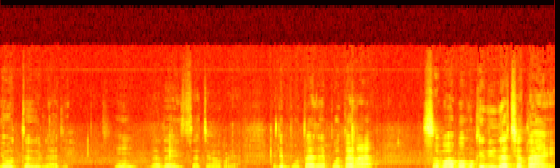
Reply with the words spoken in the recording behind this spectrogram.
એવું જ થયું ને આજે. હમ? દાદાએ સાચવવા પડ્યા. એટલે પોતાને પોતાના સ્વભાવમાં મૂકી દીધા છતાંય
